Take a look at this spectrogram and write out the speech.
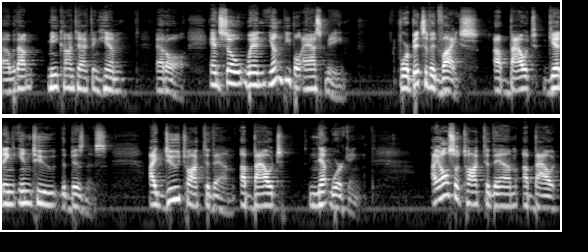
uh, without me contacting him at all. And so when young people ask me for bits of advice about getting into the business, I do talk to them about networking. I also talk to them about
